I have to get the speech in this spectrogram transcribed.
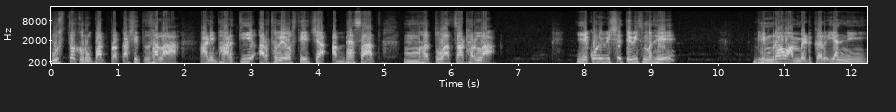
पुस्तक रूपात प्रकाशित झाला आणि भारतीय अर्थव्यवस्थेच्या अभ्यासात महत्त्वाचा ठरला. एकोणवीसशे तेवीसमध्ये भीमराव आंबेडकर यांनी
